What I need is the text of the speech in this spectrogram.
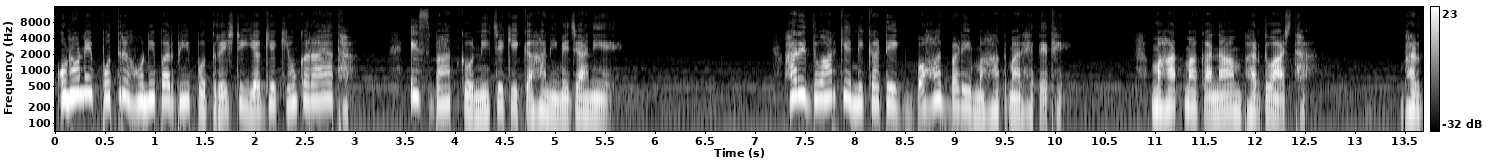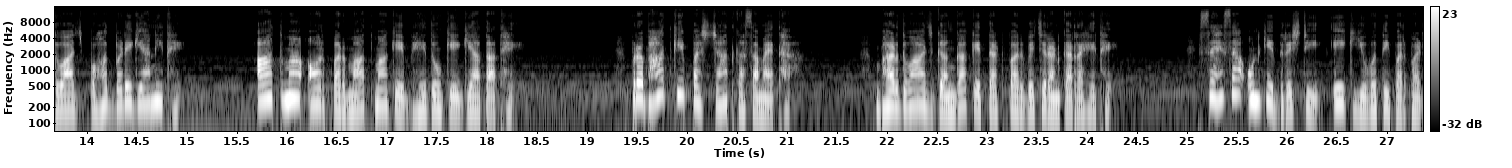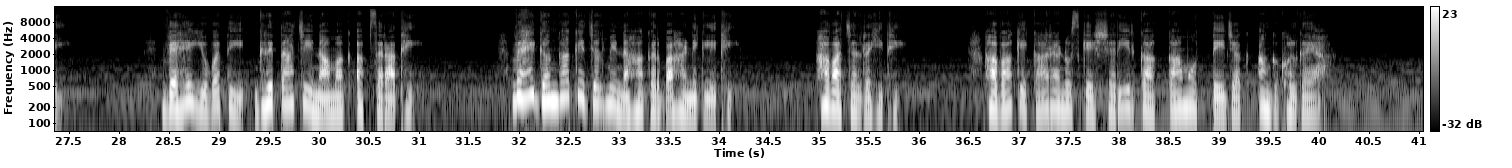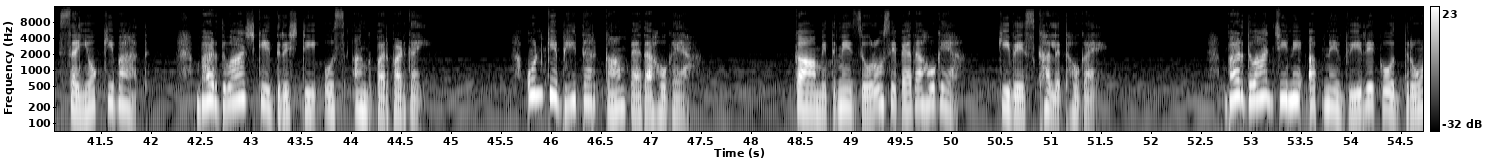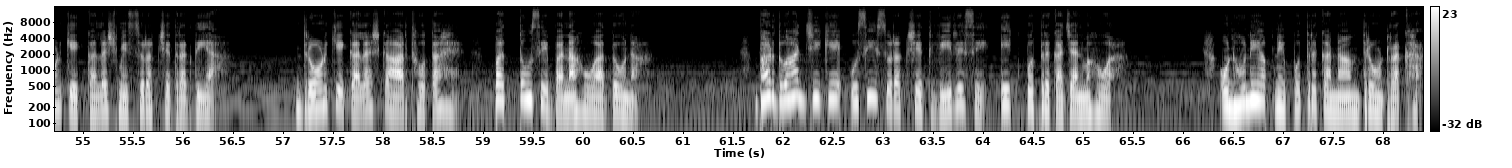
उन्होंने पुत्र होने पर भी पुत्रेष्टि यज्ञ क्यों कराया था? इस बात को नीचे की कहानी में जानिए। हरिद्वार के निकट एक बहुत बड़े महात्मा रहते थे। महात्मा का नाम भरद्वाज था। भरद्वाज बहुत बड़े ज्ञानी थे। आत्मा और परमात्मा के भेदों के ज्ञाता थे। प्रभात के पश्चात का समय था। भरद्वाज गंगा के तट पर विचरण कर रहे थे। सहसा उनकी दृष्टि एक युवती पर पड़ी। वह युवती घृताची नामक अप्सरा थी। वह गंगा के जल में नहाकर बाहर निकली थी। हवा चल रही थी। हवा के कारण उसके शरीर का कामोत्तेजक अंग खुल गया। संयोग की बात, भरद्वाज की दृष्टि उस अंग पर पड़ गई। उनके भीतर काम पैदा हो गया। काम इतने जोरों से पैदा हो गया कि वे स्खलित हो गए। भरद्वाज जी ने अपने वीर्य को द्रोण के कलश में सुरक्षित रख दिया। द्रोण के कलश का अर्थ होता है पत्तों से बना हुआ दोना। भरद्वाज जी के उसी सुरक्षित वीर्य से एक पुत्र का जन्म हुआ। उन्होंने अपने पुत्र का नाम द्रोण रखा।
